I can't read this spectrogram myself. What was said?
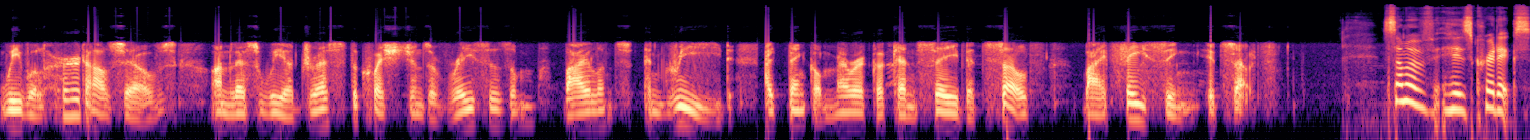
We will hurt ourselves unless we address the questions of racism, violence, and greed. I think America can save itself by facing itself. Some of his critics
